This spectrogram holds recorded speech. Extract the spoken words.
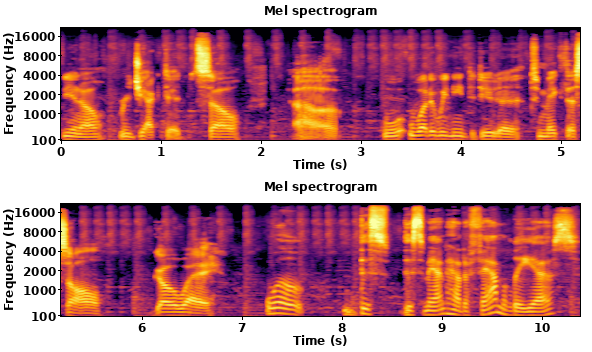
you know, rejected. So, uh, w- what do we need to do to, to make this all go away? well, this this man had a family, yes.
